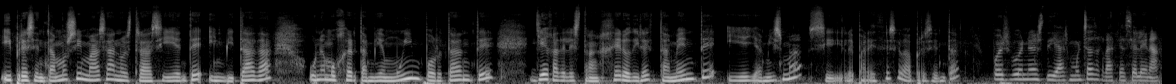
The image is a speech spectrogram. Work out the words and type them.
Y presentamos sin más a nuestra siguiente invitada, una mujer también muy importante. Llega del extranjero directamente y ella misma, si le parece, se va a presentar. Pues buenos días, muchas gracias Elena.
